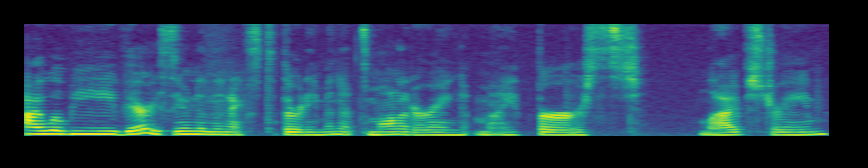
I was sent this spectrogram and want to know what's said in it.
I will be very soon in the next 30 minutes monitoring my first live stream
